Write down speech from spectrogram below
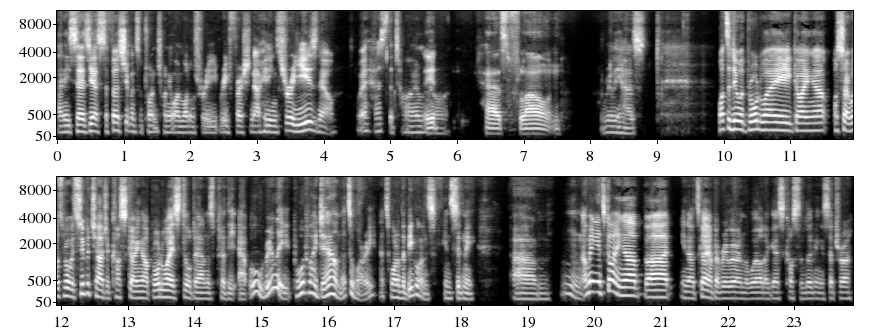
And he says, yes, the first shipments of 2021 Model 3 refresh now hitting three years now. Where has the time it gone? Has flown. It really has. What's the deal with Broadway going up? Oh, sorry, what's the deal with supercharger costs going up? Broadway is still down as per the app. Oh, really? Broadway down? That's a worry. That's one of the big ones in Sydney. Um, hmm, I mean, it's going up, but you know, it's going up everywhere in the world. I guess cost of living, etc.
